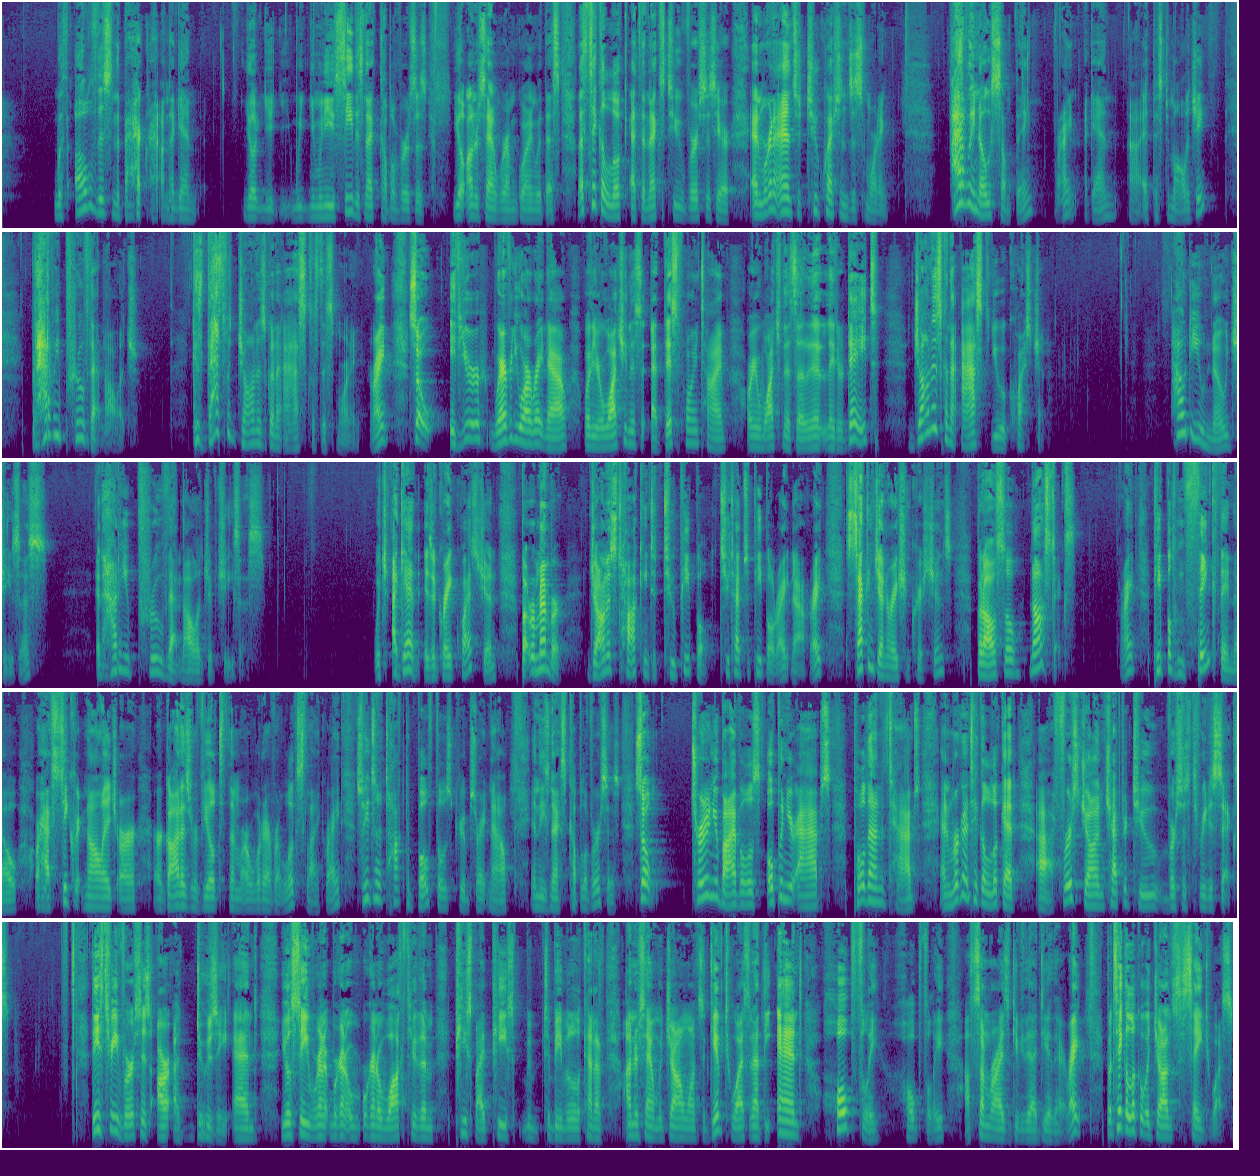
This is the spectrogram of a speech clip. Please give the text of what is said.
with all of this in the background, again, you'll, you, you, when you see this next couple verses, you'll understand where I'm going with this. Let's take a look at the next two verses here, and we're going to answer two questions this morning. How do we know something, right? Again, uh, epistemology. But how do we prove that knowledge? Because that's what John is going to ask us this morning, right? So if you're wherever you are right now, whether you're watching this at this point in time or you're watching this at a later date, John is going to ask you a question. How do you know Jesus? And how do you prove that knowledge of Jesus? Which, again, is a great question. But remember, John is talking to two people, two types of people right now, right? Second generation Christians, but also Gnostics right? People who think they know or have secret knowledge or, or God has revealed to them or whatever it looks like, right? So he's going to talk to both those groups right now in these next couple of verses. So turn in your Bibles, open your apps, pull down the tabs, and we're going to take a look at uh, 1 John chapter 2, verses 3 to 6. These three verses are a doozy, and you'll see we're gonna we're gonna we're gonna walk through them piece by piece to be able to kind of understand what John wants to give to us, and at the end, hopefully, hopefully. I'll summarize and give you the idea there, right? But take a look at what John's saying to us.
